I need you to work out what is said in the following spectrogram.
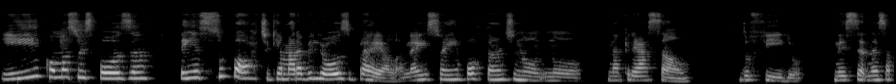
E como a sua esposa tem esse suporte que é maravilhoso para ela, né? Isso é importante no, no, na criação do filho nesse, nessa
